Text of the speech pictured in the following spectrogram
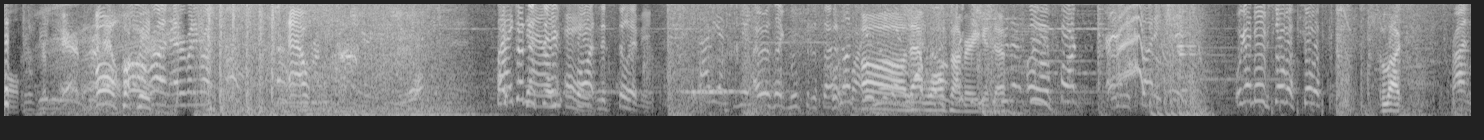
Oh, oh fuck oh, me! run! Everybody run! Ow! I stood in the same spot and it still hit me. I was like moved to the side of the Oh, that wall's not very good though. Oh fuck! We gotta move, Sova, Sova. good luck. Run!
